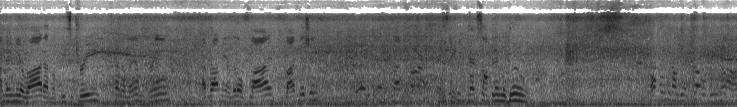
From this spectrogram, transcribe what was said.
I made me a rod out of a piece of tree. It's kind of limb green. I brought me a little fly, fly fishing. Yeah, we can have a black fly. Let's see if we can catch something in lagoon. Hopefully we don't get in trouble being on.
